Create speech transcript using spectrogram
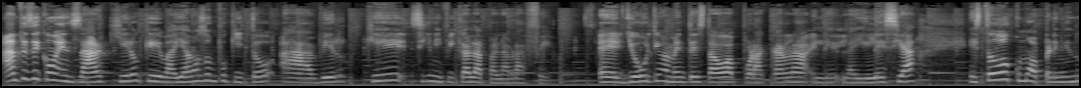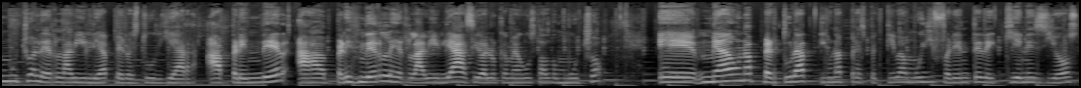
Antes de comenzar, quiero que vayamos un poquito a ver qué significa la palabra fe. Eh, yo últimamente estaba por acá en la iglesia He estado como aprendiendo mucho a leer la Biblia, pero estudiar, aprender a aprender a leer la Biblia ha sido algo que me ha gustado mucho. Eh, me ha dado una apertura y una perspectiva muy diferente de quién es Dios,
